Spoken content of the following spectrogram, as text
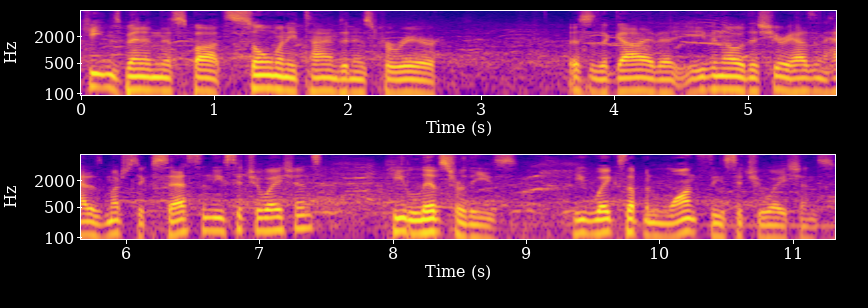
Keaton's been in this spot so many times in his career. This is a guy that, even though this year he hasn't had as much success in these situations, he lives for these. He wakes up and wants these situations.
